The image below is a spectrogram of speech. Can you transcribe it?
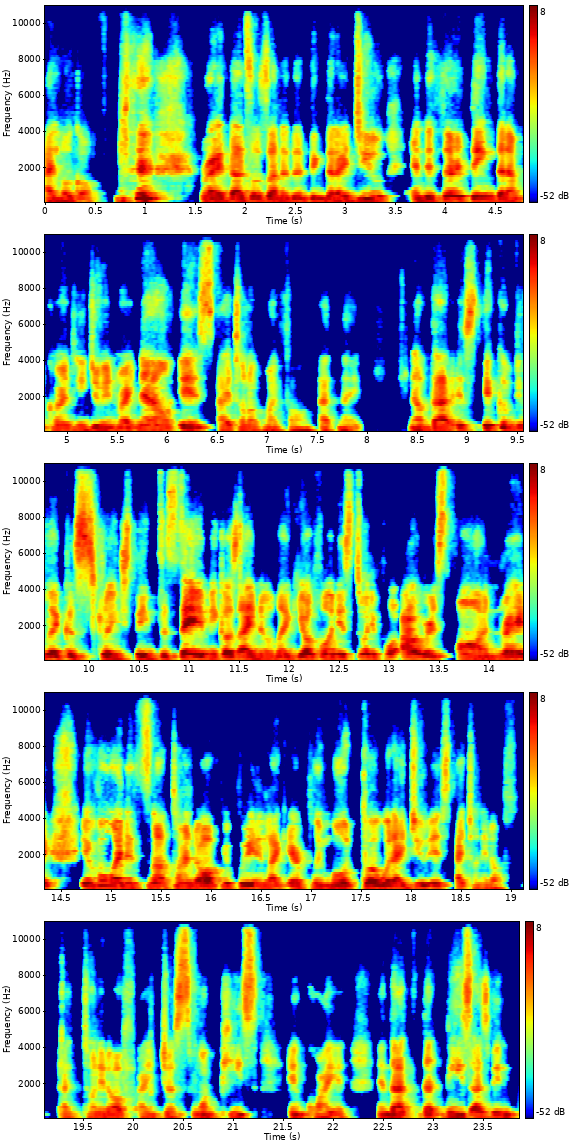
I log off, right? That's also another thing that I do. And the third thing that I'm currently doing right now is I turn off my phone at night. Now, that is, it could be like a strange thing to say because I know like your phone is 24 hours on, right? Even when it's not turned off, you put it in like airplane mode. But what I do is I turn it off. I turn it off. I just want peace and quiet. And that that these has been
